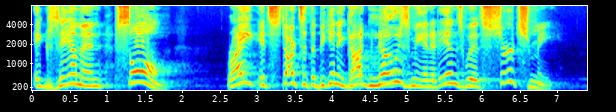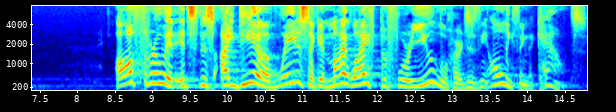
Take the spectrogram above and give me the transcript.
examine psalm, right? It starts at the beginning God knows me, and it ends with search me. All through it, it's this idea of wait a second, my life before you, Lord, is the only thing that counts.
